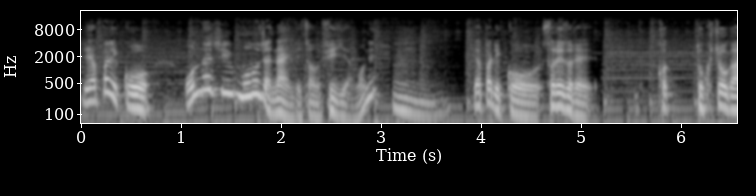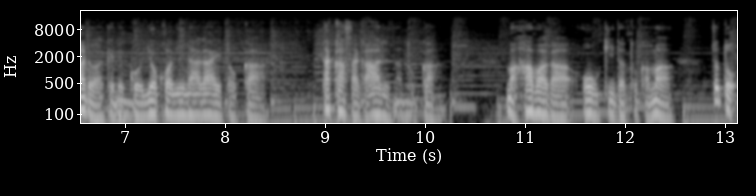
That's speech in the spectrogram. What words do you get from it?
で、やっぱりこう、同じものじゃないんで、そのフィギュアもね。うん。やっぱりこう、それぞれこ特徴があるわけで、うん。こう、横に長いとか、高さがあるだとか、まあ、幅が大きいだとか、まあ、ちょっと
